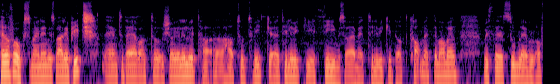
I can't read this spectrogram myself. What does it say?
Hello folks, my name is Mario Pietsch and today I want to show you a little bit how, uh, how to tweak uh, TiddlyWiki theme. So I'm at tiddlywiki.com at the moment with the zoom level of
